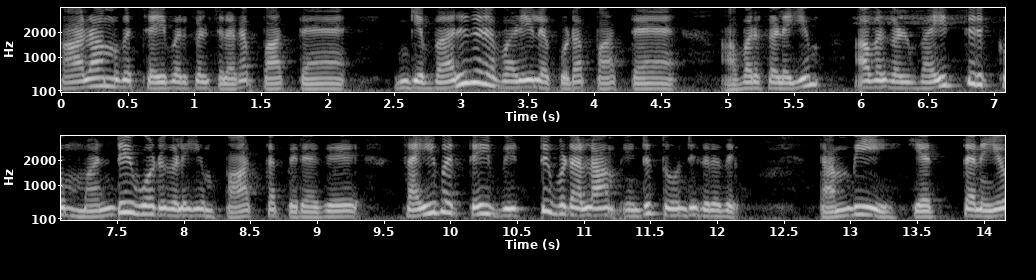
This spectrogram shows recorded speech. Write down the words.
காலாமுக சைவர்கள் சிலரை பார்த்தேன். இங்கே வருகிற வழியில கூட பார்த்தேன். அவர்களையும் அவர்கள் வைத்திருக்கும் மண்டை ஓடுகளையும் பார்த்த பிறகு சைவத்தை விட்டு விடலாம் என்று தோன்றுகிறது. தம்பி எத்தனையோ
